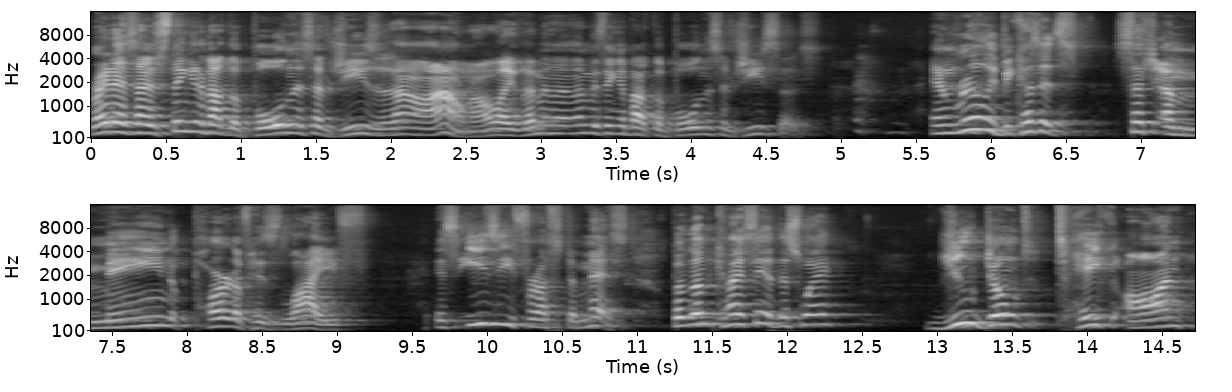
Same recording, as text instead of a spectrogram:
Right as I was thinking about the boldness of Jesus, I don't, I don't know, like let me, let me think about the boldness of Jesus. And really, because it's such a main part of his life, it's easy for us to miss. But me, can I say it this way? You don't take on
